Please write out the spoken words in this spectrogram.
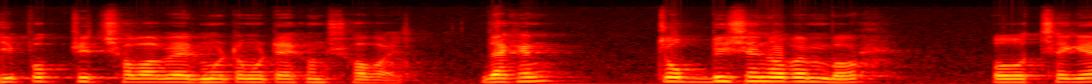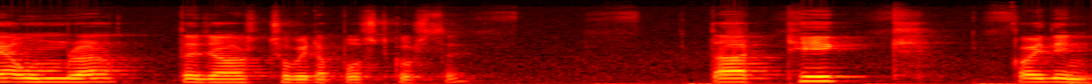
হিপোক্রিট স্বভাবের মোটামুটি এখন সবাই। দেখেন, চব্বিশে নভেম্বর ও হচ্ছে গিয়ে উমরাতে যাওয়ার ছবিটা পোস্ট করছে। তা ঠিক কয়দিন?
